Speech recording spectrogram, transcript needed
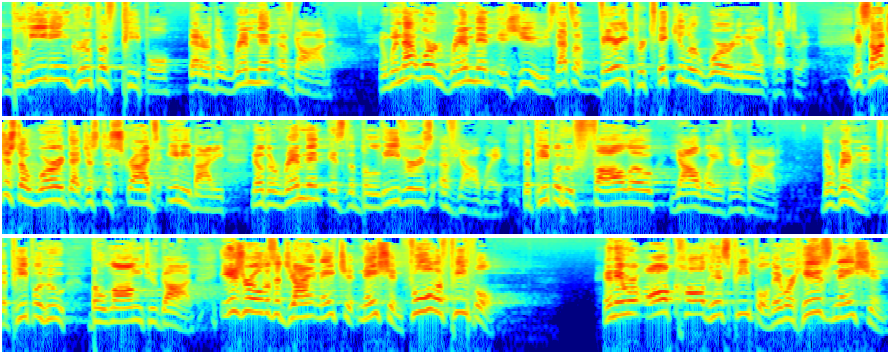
bleeding group of people that are the remnant of God. And when that word remnant is used, that's a very particular word in the Old Testament. It's not just a word that just describes anybody. No, the remnant is the believers of Yahweh, the people who follow Yahweh, their God. The remnant, the people who belong to God. Israel was a giant nation, full of people. And they were all called his people, they were his nation.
